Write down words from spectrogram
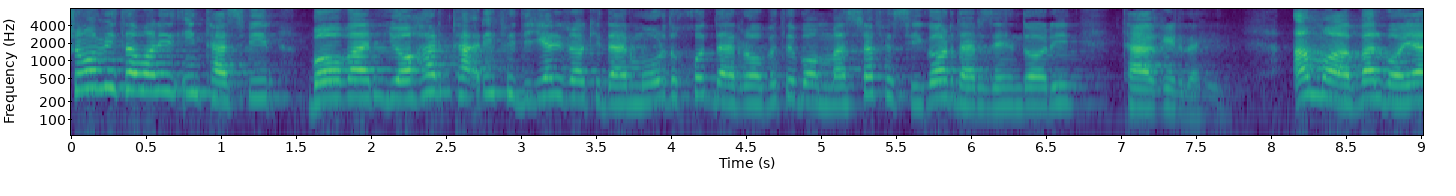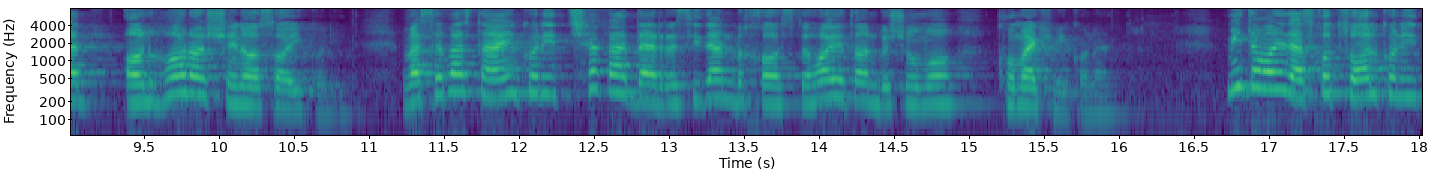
شما می توانید این تصویر باور یا هر تعریف دیگری را که در مورد خود در رابطه با مصرف سیگار در ذهن دارید تغییر دهید. اما اول باید آنها را شناسایی کنید و سپس تعیین کنید چقدر در رسیدن به خواسته هایتان به شما کمک می کنند می توانید از خود سوال کنید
